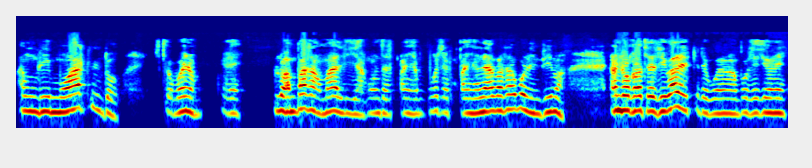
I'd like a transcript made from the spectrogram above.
a un ritmo alto, que bueno, lo han pasado mal. Y ya contra España, pues España le ha pasado por encima. Han tocado tres rivales que te juegan a posiciones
